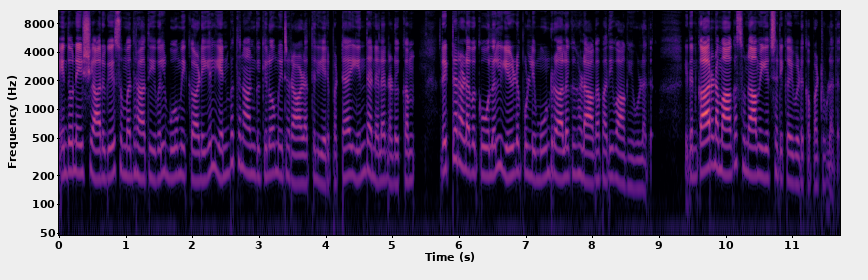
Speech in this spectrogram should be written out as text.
இந்தோனேஷியா அருகே சுமத்ரா தீவில் பூமிக்கு அடியில் எண்பத்து நான்கு கிலோமீட்டர் ஆழத்தில் ஏற்பட்ட இந்த நிலநடுக்கம் ரிக்டர் அளவுகோலில் ஏழு புள்ளி மூன்று அலகுகளாக பதிவாகியுள்ளது. இதன் காரணமாக சுனாமி எச்சரிக்கை விடுக்கப்பட்டுள்ளது.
